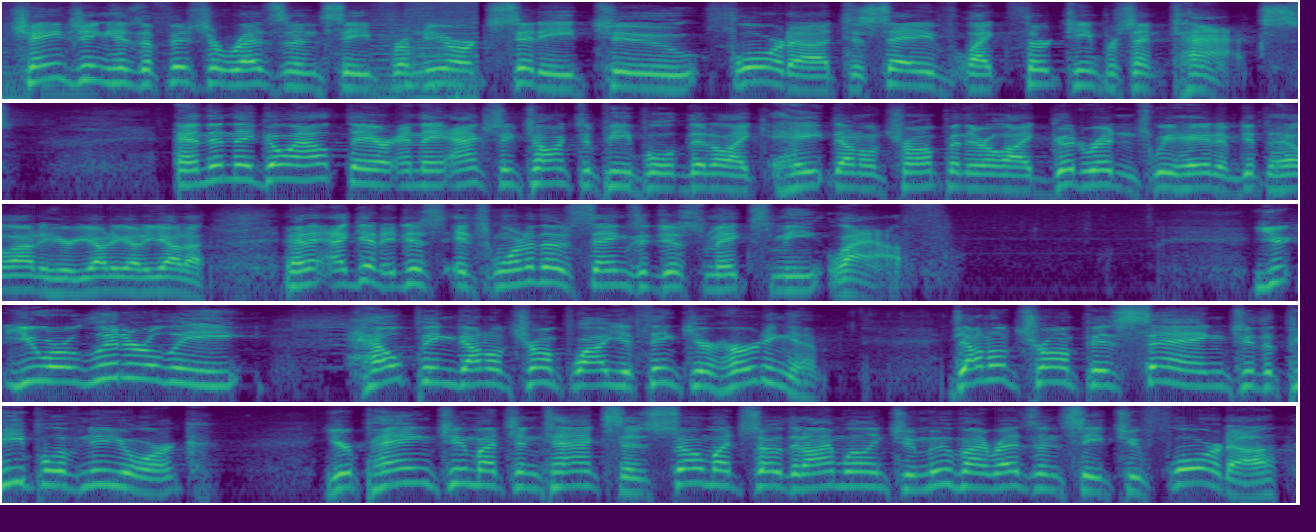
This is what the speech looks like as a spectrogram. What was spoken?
changing his official residency from New York City to Florida to save like 13% tax. And then they go out there and they actually talk to people that like hate Donald Trump and they're like, good riddance, we hate him, get the hell out of here, yada, yada, yada. And again, it just, it's one of those things that just makes me laugh. You, you are literally helping Donald Trump while you think you're hurting him. Donald Trump is saying to the people of New York, you're paying too much in taxes, so much so that I'm willing to move my residency to Florida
